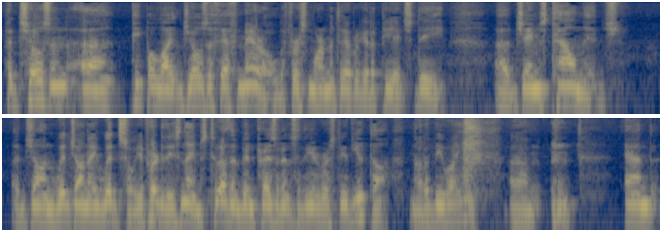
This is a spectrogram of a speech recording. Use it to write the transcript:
had chosen uh, people like Joseph F. Merrill, the first Mormon to ever get a PhD, uh, James Talmage, uh, John, Wid- John A. Widtsoe. You've heard of these names. Two of them have been presidents of the University of Utah, not of BYU. Um, and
